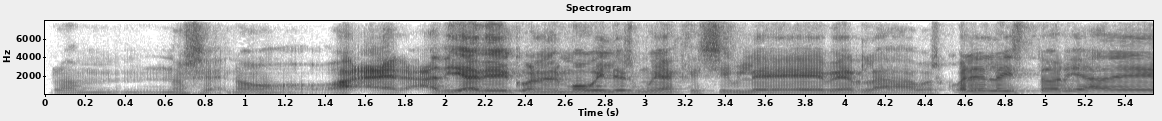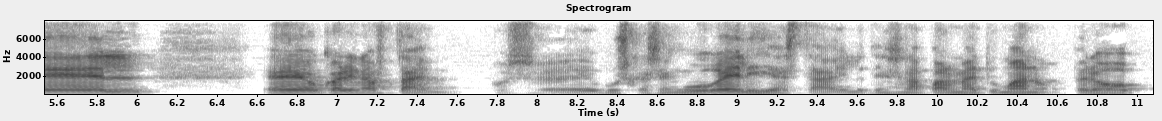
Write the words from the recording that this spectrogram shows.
no sé, ¿no? A, día de hoy con el móvil es muy accesible verla. Pues, ¿cuál es la historia del eh, Ocarina of Time? Pues eh, buscas en Google y ya está, y lo tienes en la palma de tu mano. Pero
